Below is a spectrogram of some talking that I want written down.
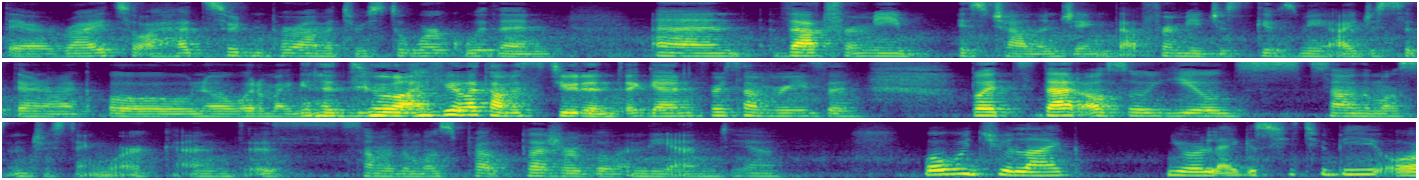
there, right? So I had certain parameters to work within. And that for me is challenging. That for me just gives me, I just sit there and I'm like, oh no, what am I going to do? I feel like I'm a student again for some reason. But that also yields some of the most interesting work and is some of the most ple- pleasurable in the end. Yeah. what would you like your legacy to be or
